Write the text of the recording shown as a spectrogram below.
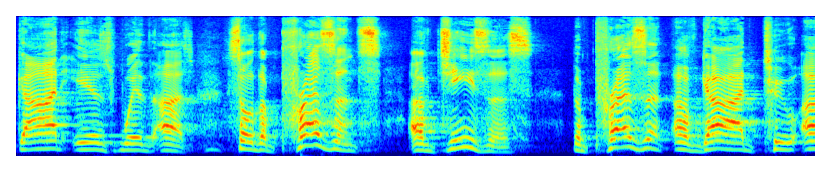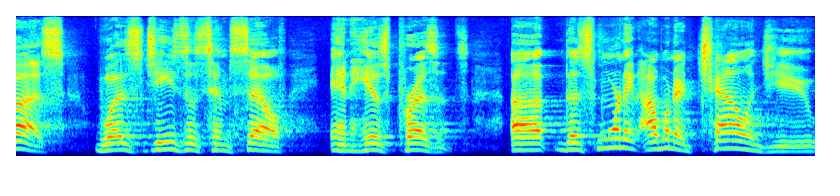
God is with us. So the presence of Jesus, the presence of God to us, was Jesus himself in his presence. Uh, this morning, I want to challenge you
